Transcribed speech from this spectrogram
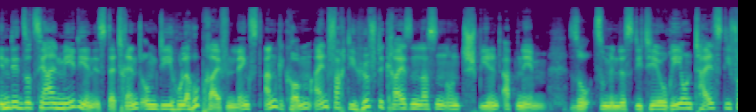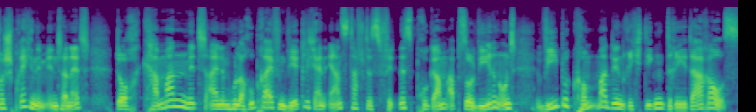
In den sozialen Medien ist der Trend um die Hula-Hoop-Reifen längst angekommen. Einfach die Hüfte kreisen lassen und spielend abnehmen. So zumindest die Theorie und teils die Versprechen im Internet. Doch kann man mit einem Hula-Hoop-Reifen wirklich ein ernsthaftes Fitnessprogramm absolvieren und wie bekommt man den richtigen Dreh da raus?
